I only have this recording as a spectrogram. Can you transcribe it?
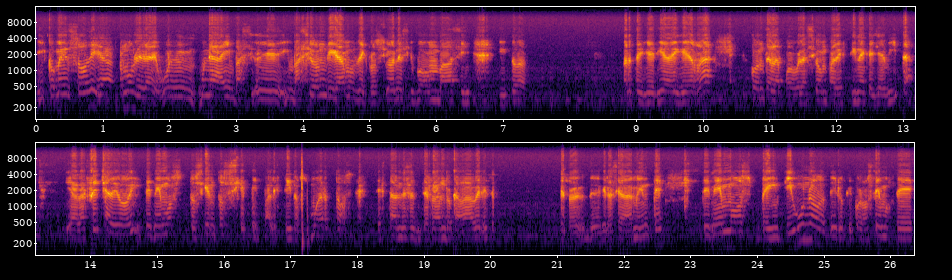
y comenzó, digamos, una invasión, eh, invasión, digamos, de explosiones y bombas y, y toda artillería de guerra contra la población palestina que allí habita. Y a la fecha de hoy tenemos 207 palestinos muertos, están desenterrando cadáveres desgraciadamente. Tenemos 21 de lo que conocemos de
